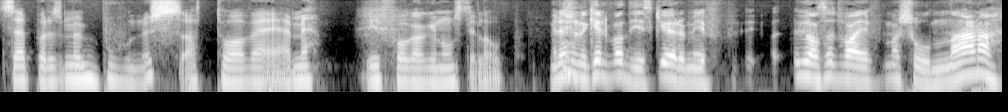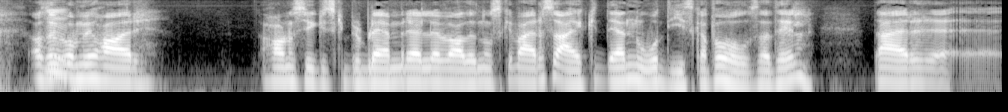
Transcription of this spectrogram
se på det som en bonus at Tove er med de få gangene hun stiller opp. Men jeg skjønner ikke helt hva de skal gjøre med Uansett hva informasjonen er, da. Altså Mm. Om vi har, har noen psykiske problemer, eller hva det nå skal være, så er jo ikke det noe de skal forholde seg til. Det er eh,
